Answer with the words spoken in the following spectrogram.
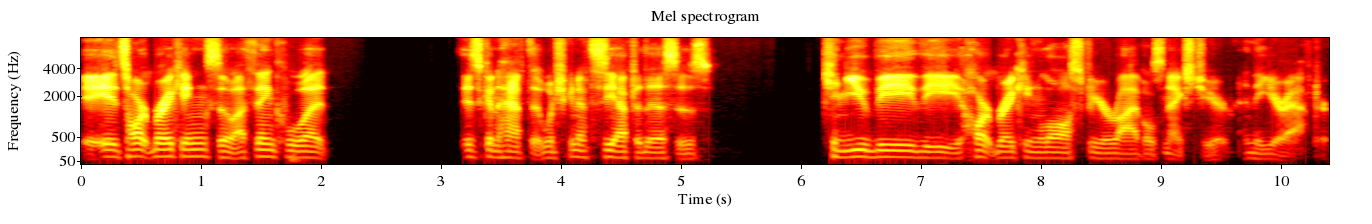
It's heartbreaking. So I think what it's going to have to, what you're going to have to see after this is can you be the heartbreaking loss for your rivals next year and the year after?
